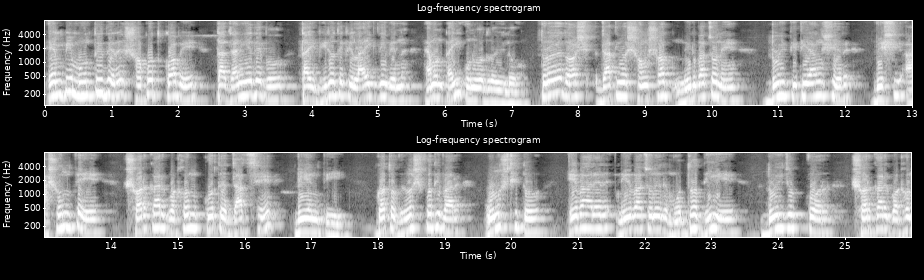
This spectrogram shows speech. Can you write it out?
এমপি মন্ত্রীদের শপথ কবে তা জানিয়ে দেব, তাই ভিডিওতে একটি লাইক দিবেন, এমনটাই অনুরোধ রইল। ত্রয়োদশ জাতীয় সংসদ নির্বাচনে দুই তৃতীয়াংশের বেশি আসন পেয়ে সরকার গঠন করতে যাচ্ছে বিএনপি গত বৃহস্পতিবার অনুষ্ঠিত এবারের নির্বাচনের মধ্য দিয়ে দুই যুগ পর সরকার গঠন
